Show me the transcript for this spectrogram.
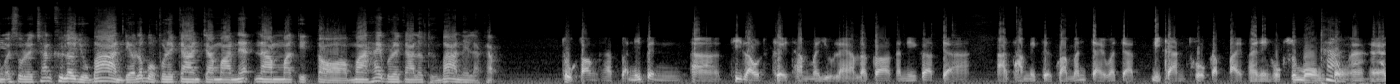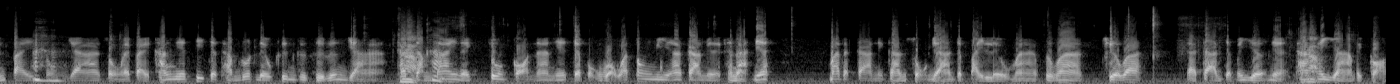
มไอโซเลชันคือเราอยู่บ้านเดี๋ยวระบบบริการจะมาแนะนำมาติดต่อมาให้บริการเราถึงบ้านเลยแหละครับ ถูกต้องครับ อันนี้เป็นอ่าที่เราเคยทำมาอยู่แล้ว แล้วก็ตอนนี้ก็จะอ่าทำให้เกิดความมั่นใจว่าจะมีการโทรกลับไปภายใน 6 ชั่วโมง ค่ะส่งอาหารไปอ่าฮะส่งยาส่งอะไรไป ครั้งเนี้ยที่จะทำรวดเร็วขึ้นก็คือเรื่องยา ถ้าครับ จำได้ในช่วงก่อนหน้านี้จะผมบอกว่าต้องมีอาการในขณะเนี้ย มาตรการในการส่งยาจะไปเร็วมาก เพราะว่าเชื่อว่าอาการจะไม่เยอะเนี่ยถ้าครับให้ยาไปก่อน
